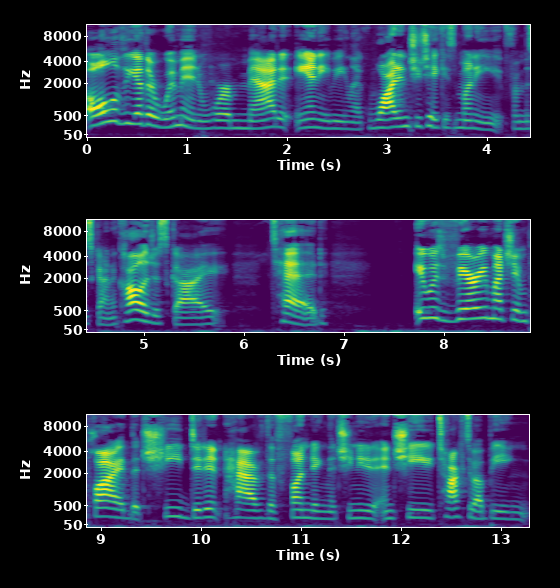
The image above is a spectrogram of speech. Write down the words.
all of the other women were mad at Annie being like, "Why didn't you take his money from this gynecologist guy, Ted?" It was very much implied that she didn't have the funding that she needed, and she talked about being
